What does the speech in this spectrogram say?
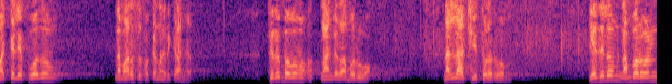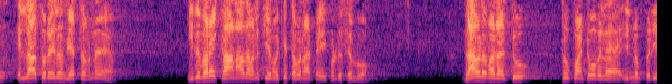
மக்கள் எப்போதும் நம்ம அரசு பக்கம் தான் இருக்காங்க. திரும்பவும் நாங்க தான் வருவோம். நல்லாட்சியை தொடருவோம். எதிலும் நம்பர் ஒன் எல்லா துறையிலும் ஏற்றவனு இதுவரை காணாத வளர்ச்சியை நோக்கி தமிழ்நாட்டை கொண்டு செல்வோம். Dravida model two two point ஓவில் இன்னும் பெரிய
